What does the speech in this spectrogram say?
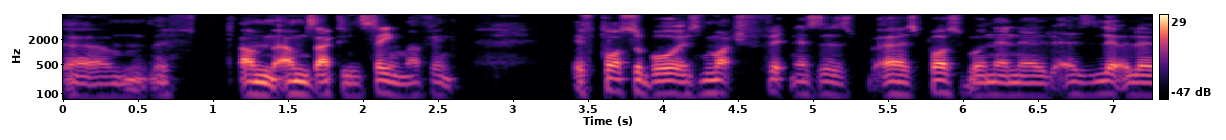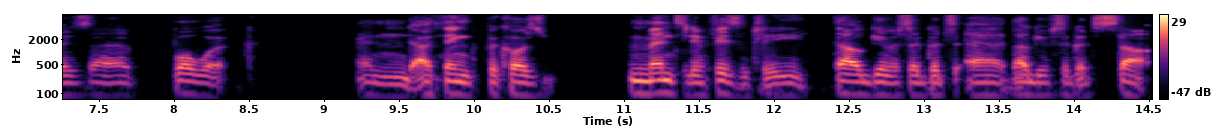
Um, if I'm, I'm exactly the same. I think if possible, as much fitness as as possible, and then as little as uh, ball work. And I think because mentally and physically, that'll give us a good uh, that'll give us a good start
